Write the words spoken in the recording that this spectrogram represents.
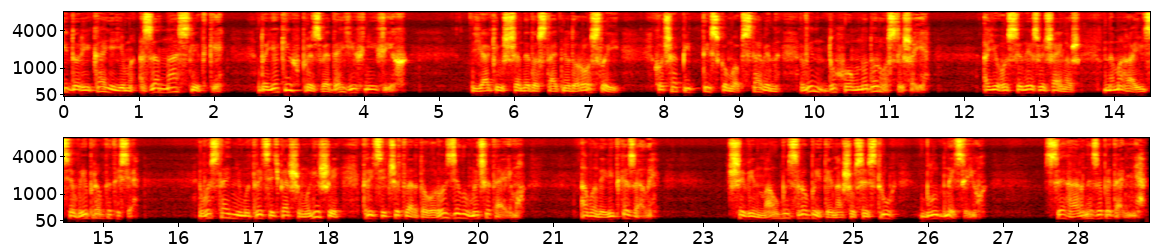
і дорікає їм за наслідки, до яких призведе їхній гріх. Яків ще недостатньо дорослий, хоча під тиском обставин він духовно дорослішає. А його сини, звичайно ж, намагаються виправдатися. В останньому 31-му вірші 34-го розділу ми читаємо. А вони відказали, чи він мав би зробити нашу сестру блудницею? Це гарне запитання.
